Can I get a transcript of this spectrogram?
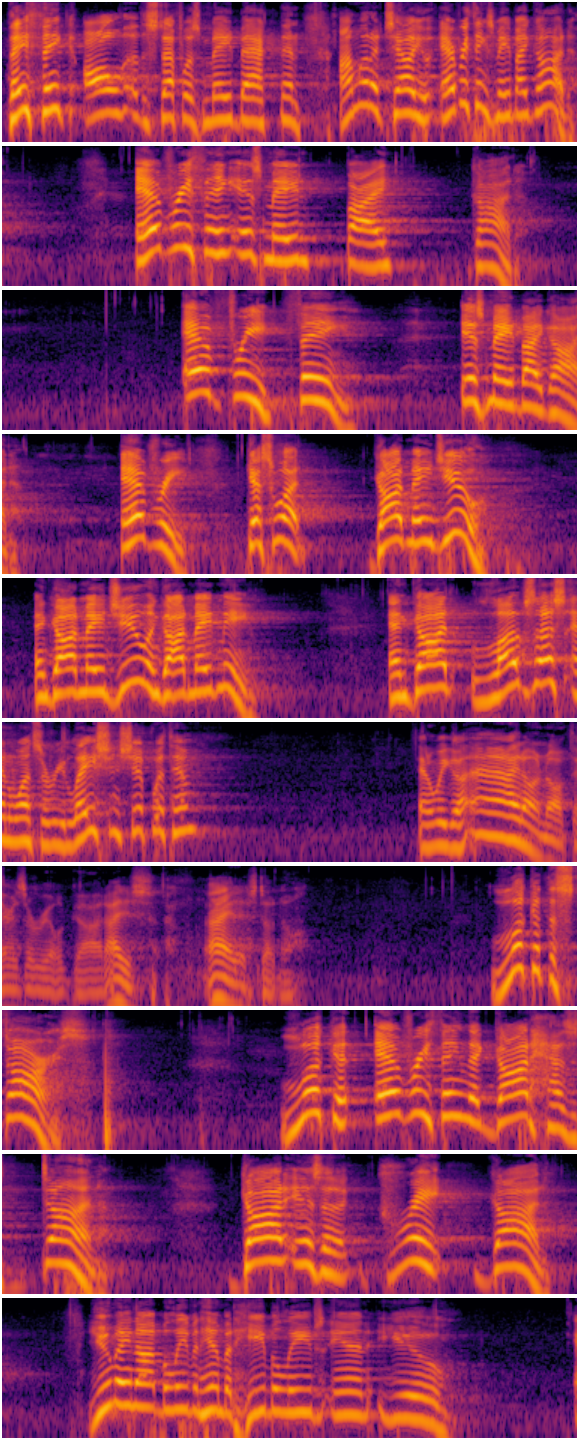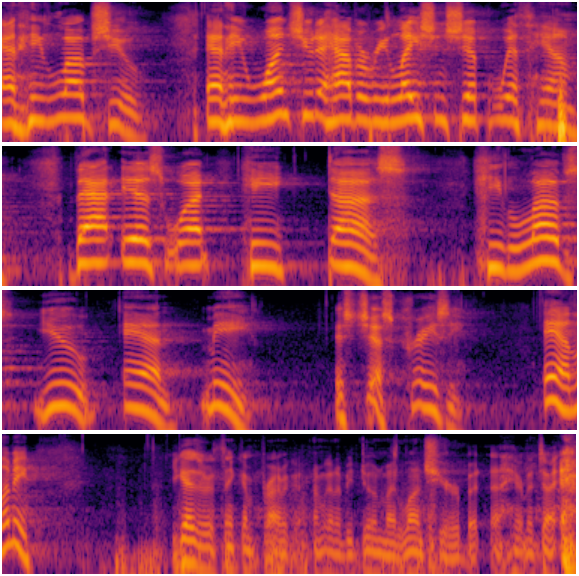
They think all of the stuff was made back then. I'm going to tell you, everything's made by God. Everything is made by God. Everything is made by God. Every. Guess what? God made you. And God made you, and God made me. And God loves us and wants a relationship with Him. And we go, eh, I don't know if there's a real God. I just, I just don't know. Look at the stars. Look at everything that God has done. God is a great God. You may not believe in Him, but He believes in you. And He loves you. And He wants you to have a relationship with Him. That is what He does. He loves you and me. It's just crazy. And let me, you guys are thinking probably I'm going to be doing my lunch here, but uh, here, let me tell you.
